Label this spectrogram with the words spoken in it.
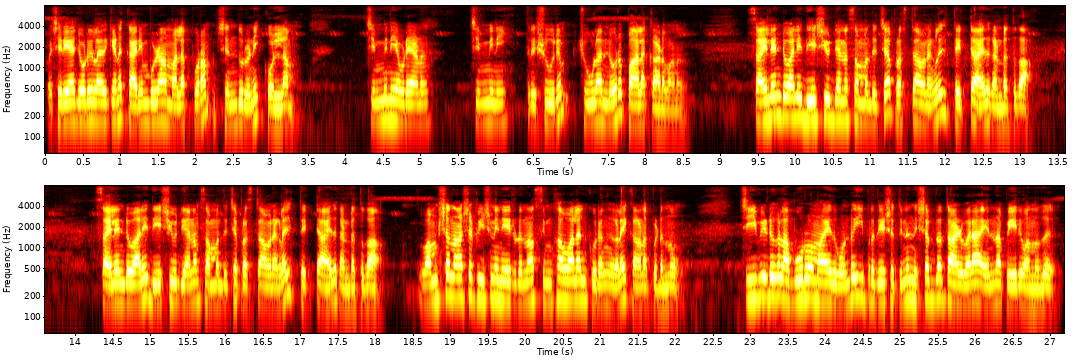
അപ്പോൾ ശരിയായ ജോഡികൾ ഏതൊക്കെയാണ് കരിമ്പുഴ മലപ്പുറം ചെന്തുരുണി കൊല്ലം. ചിമ്മിനി എവിടെയാണ്? ചിമ്മിനി തൃശ്ശൂരും ചൂളന്നൂർ പാലക്കാടുമാണ്. സൈലന്റ് വാലി ദേശീയോദ്യാനം സംബന്ധിച്ച പ്രസ്താവനകളിൽ തെറ്റായത് കണ്ടെത്തുക. സൈലന്റ് വാലി ദേശീയോദ്യാനം സംബന്ധിച്ച പ്രസ്താവനകളിൽ തെറ്റായത് കണ്ടെത്തുക. വംശനാശ ഭീഷണി നേരിടുന്ന സിംഹവാലൻ കുരങ്ങുകളെ കാണപ്പെടുന്നു. ചീവീടുകൾ അപൂർവമായതുകൊണ്ട് ഈ പ്രദേശത്തിന് നിശബ്ദ താഴ്വര എന്ന പേര് വന്നത്.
